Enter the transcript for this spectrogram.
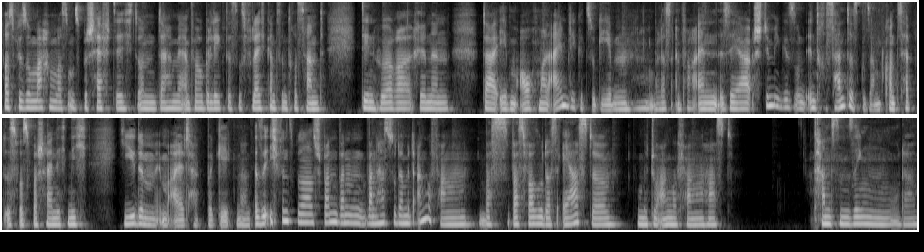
was wir so machen, was uns beschäftigt. Und da haben wir einfach überlegt, das ist vielleicht ganz interessant, den Hörerinnen da eben auch mal Einblicke zu geben, weil das einfach ein sehr stimmiges und interessantes Gesamtkonzept ist, was wahrscheinlich nicht jedem im Alltag begegnet. Also ich finde es besonders spannend, wann, wann hast du damit angefangen? Was, was war so das Erste, womit du angefangen hast? Tanzen, Singen oder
